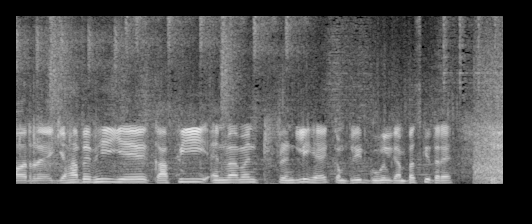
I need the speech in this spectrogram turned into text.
और यहाँ पे भी ये काफ़ी एनवायरनमेंट फ्रेंडली है कंप्लीट गूगल कैंपस की तरह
